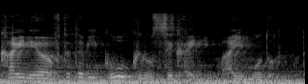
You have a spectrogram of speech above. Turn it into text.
カイネは再び5億の世界に舞い戻るのだ。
